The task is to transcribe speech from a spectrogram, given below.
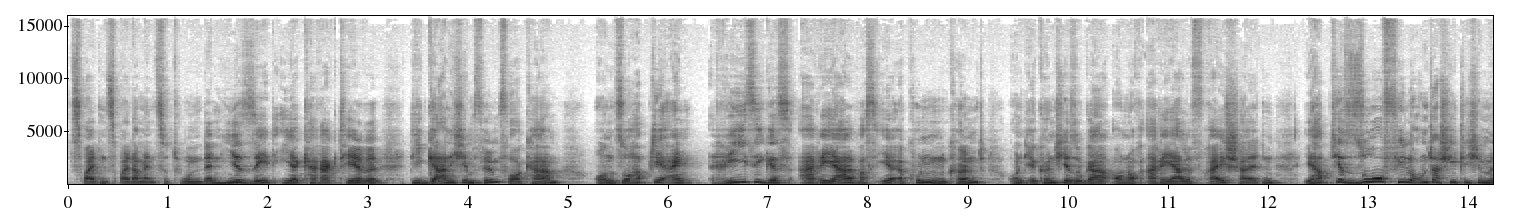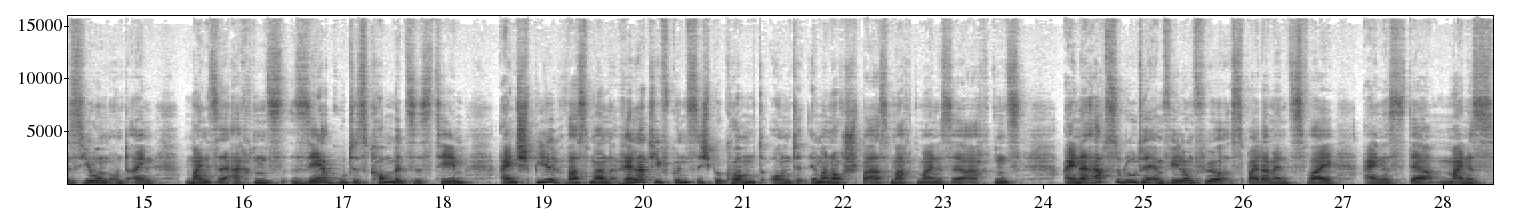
zweiten Spider-Man zu tun, denn hier seht ihr Charaktere, die gar nicht im Film vorkamen und so habt ihr ein riesiges Areal, was ihr erkunden könnt. Und ihr könnt hier sogar auch noch Areale freischalten. Ihr habt hier so viele unterschiedliche Missionen und ein meines Erachtens sehr gutes Combat-System. Ein Spiel, was man relativ günstig bekommt und immer noch Spaß macht, meines Erachtens. Eine absolute Empfehlung für Spider-Man 2, eines der meines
